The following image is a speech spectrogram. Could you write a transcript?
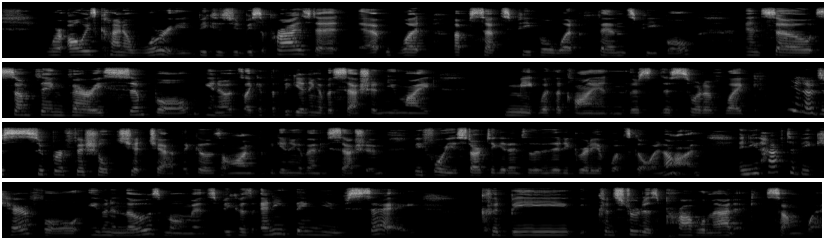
we're always kind of worried because you'd be surprised at, at what upsets people, what offends people. And so, something very simple, you know, it's like at the beginning of a session, you might meet with a client. There's this sort of like, you know, just superficial chit chat that goes on at the beginning of any session before you start to get into the nitty gritty of what's going on. And you have to be careful even in those moments because anything you say could be construed as problematic in some way.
